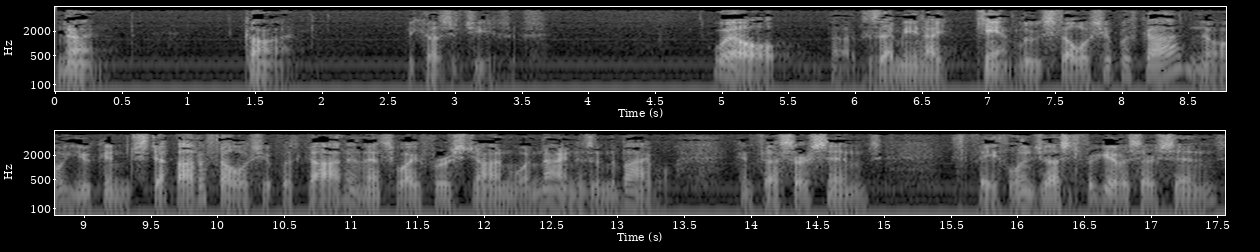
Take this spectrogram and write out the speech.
None. Gone. Because of Jesus. Well, uh, does that mean I can't lose fellowship with God? No, you can step out of fellowship with God, and that's why 1 John 1 9 is in the Bible. Confess our sins, He's faithful and just forgive us our sins,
